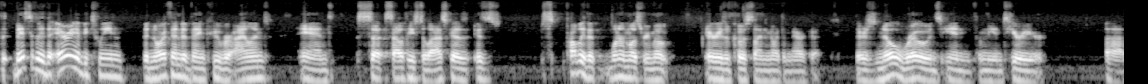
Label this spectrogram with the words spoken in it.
The, basically, the area between the north end of Vancouver Island and southeast Alaska is, is probably the, one of the most remote areas of coastline in North America. There's no roads in from the interior uh,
